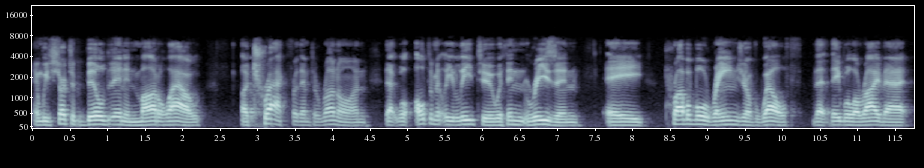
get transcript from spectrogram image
And we start to build in and model out a track for them to run on that will ultimately lead to, within reason, a probable range of wealth that they will arrive at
